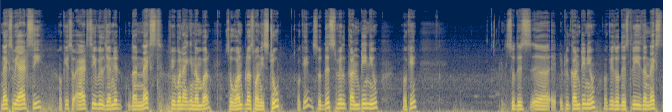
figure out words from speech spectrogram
Next we add c okay so add c will generate the next fibonacci number. So 1 plus 1 is 2 okay. So this will continue okay so this uh, it will continue. Okay so this 3 is the next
